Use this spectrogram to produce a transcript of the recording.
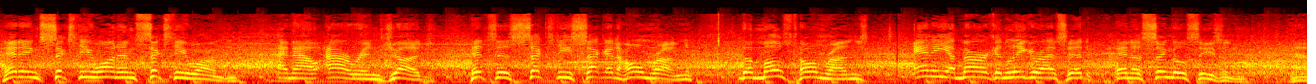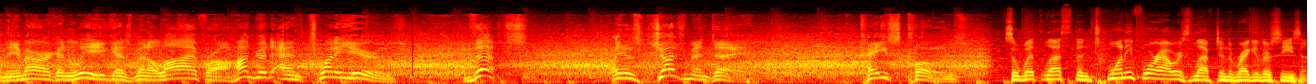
hitting 61 and 61. And now Aaron Judge hits his 62nd home run, the most home runs any American leaguer has hit in a single season. And the American League has been alive for 120 years. This is Judgment Day. Case closed. So, with less than 24 hours left in the regular season,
